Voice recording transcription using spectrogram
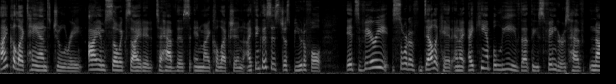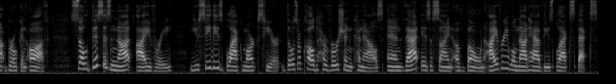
I collect hand jewelry. I am so excited to have this in my collection. I think this is just beautiful. It's very sort of delicate, and I, I can't believe that these fingers have not broken off. So this is not ivory. You see these black marks here. Those are called haversian canals, and that is a sign of bone. Ivory will not have these black specks.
